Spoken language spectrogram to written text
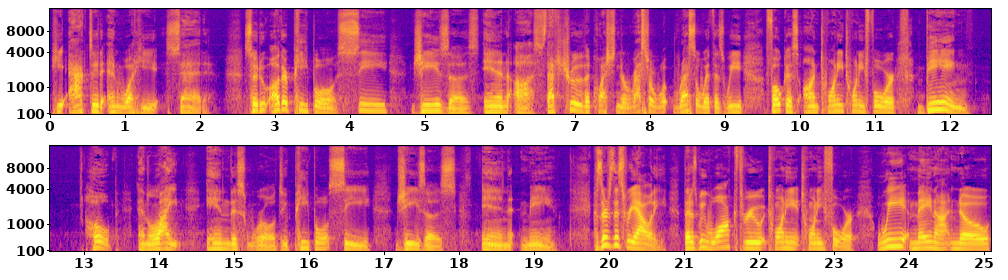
he acted and what he said. So, do other people see Jesus in us? That's truly the question to wrestle, wrestle with as we focus on 2024 being hope and light in this world. Do people see Jesus in me? Because there's this reality that as we walk through 2024, we may not know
